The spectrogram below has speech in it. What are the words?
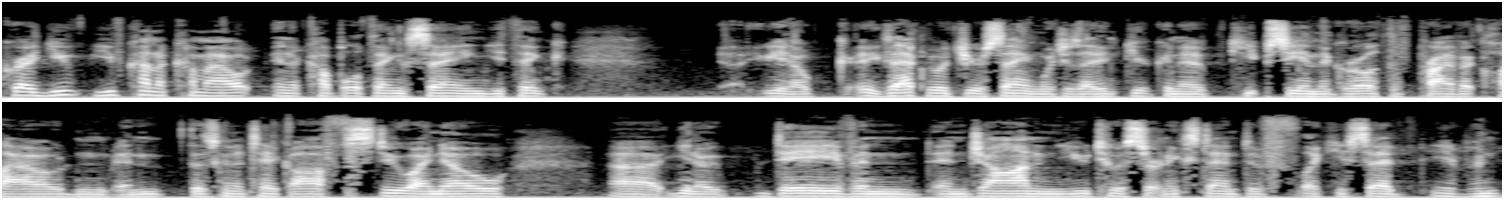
Greg, you you've kind of come out in a couple of things saying you think, you know, exactly what you're saying, which is I think you're going to keep seeing the growth of private cloud, and, and that's going to take off. Stu, I know. Uh, you know, Dave and, and John and you to a certain extent have, like you said, you've been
